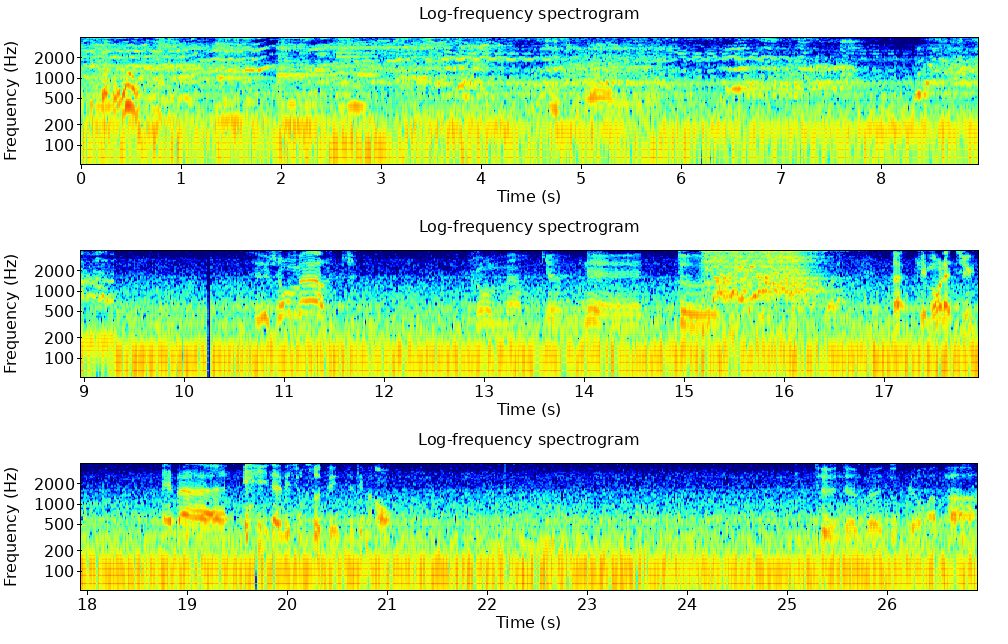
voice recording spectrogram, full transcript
C'est pas drôle en plus. Qu'il branle C'est Jean-Marc Jean-Marc Net. Voilà. Ça, Clément là-dessus, eh ben, il avait sursauté. C'était marrant. Tu ne me doubleras pas.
